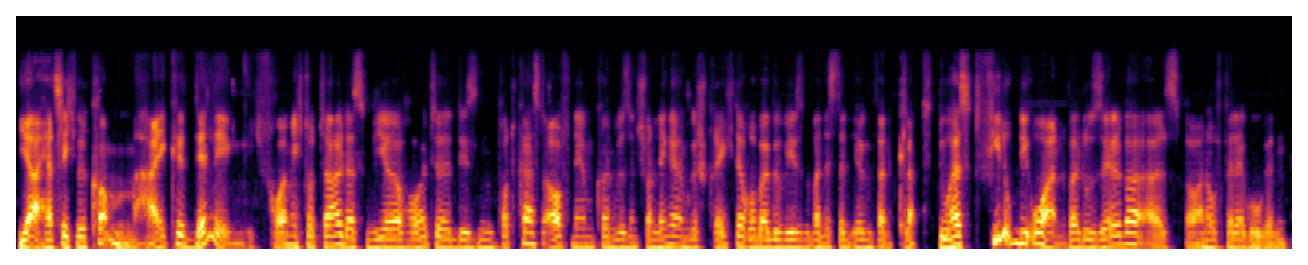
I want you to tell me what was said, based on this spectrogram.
Ja, herzlich willkommen, Heike Delling. Ich freue mich total, dass wir heute diesen Podcast aufnehmen können. Wir sind schon länger im Gespräch darüber gewesen, wann es denn irgendwann klappt. Du hast viel um die Ohren, weil du selber als Bauernhofpädagogin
